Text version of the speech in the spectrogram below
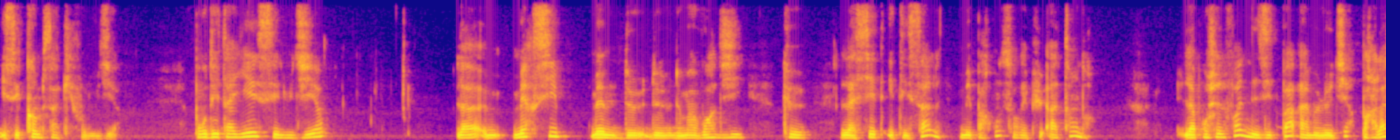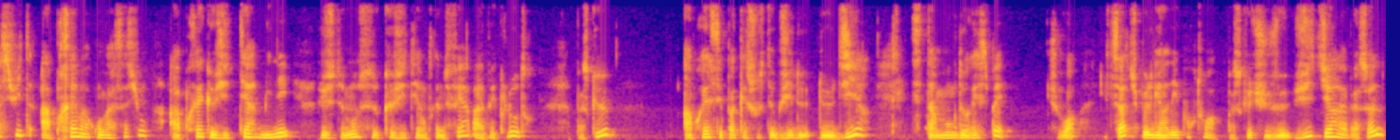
Et c'est comme ça qu'il faut lui dire. Pour détailler, c'est lui dire, là, merci même de, de m'avoir dit que l'assiette était sale, mais par contre, ça aurait pu attendre la prochaine fois, n'hésite pas à me le dire par la suite, après ma conversation, après que j'ai terminé justement ce que j'étais en train de faire avec l'autre. Parce que, après, c'est pas quelque chose que tu es obligé de, dire, c'est un manque de respect, tu vois. Ça, tu peux le garder pour toi, parce que tu veux juste dire à la personne,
